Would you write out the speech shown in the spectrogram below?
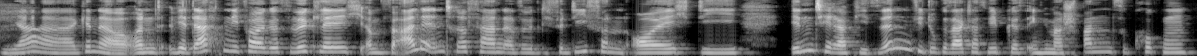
Ja, genau. Und wir dachten, die Folge ist wirklich ähm, für alle interessant, also für die von euch, die in Therapie sind. Wie du gesagt hast, Wiebke, ist irgendwie mal spannend zu gucken,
